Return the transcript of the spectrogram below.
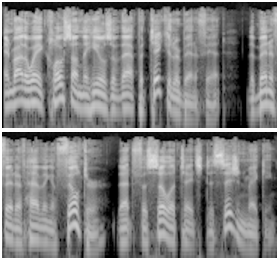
And by the way, close on the heels of that particular benefit, the benefit of having a filter that facilitates decision making,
